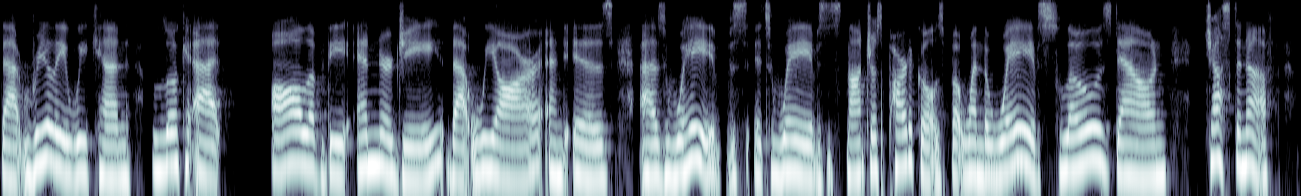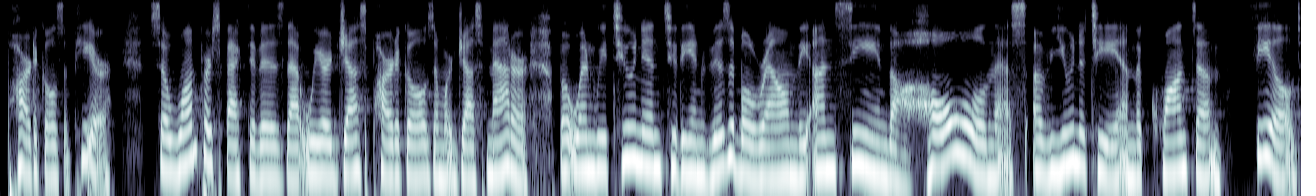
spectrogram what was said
that really we can look at all of the energy that we are and is as waves. It's waves, it's not just particles, but when the wave slows down just enough, particles appear. So, one perspective is that we are just particles and we're just matter. But when we tune into the invisible realm, the unseen, the wholeness of unity and the quantum field,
